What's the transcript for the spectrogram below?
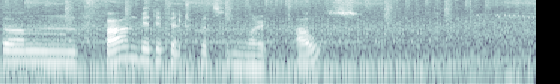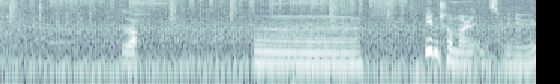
Dann fahren wir die Feldspritzen mal aus. So. Mm, Gehen schon mal ins Menü.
